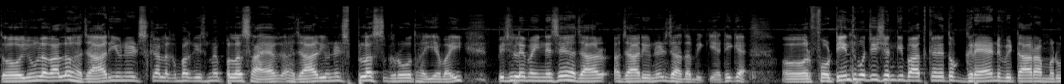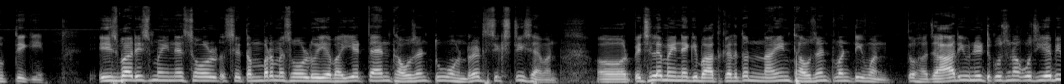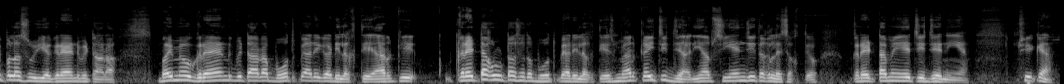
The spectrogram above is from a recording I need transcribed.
तो यूँ लगा लो हज़ार यूनिट्स का लगभग इसमें प्लस आया। हज़ार यूनिट्स प्लस ग्रोथ आई है भाई। पिछले महीने से हज़ार हज़ार यूनिट ज़्यादा बिकी है, ठीक है? और फोर्टीन पोजीशन की बात करें तो ग्रैंड विटारा मरुति की। इस बार इस महीने सोल्ड सितंबर में सोल्ड हुई है भाई ये ten thousand two hundred sixty seven और पिछले महीने की बात करें तो नाइन थाउज़ेंड ट्वेंटी वन तो हज़ार यूनिट कुछ ना कुछ ये भी प्लस हुई है ग्रैंड विटारा भाई मेरे वो ग्रैंड विटारा बहुत प्यारी गाड़ी लगती है यार कि क्रेटा क्रूटा से तो बहुत प्यारी लगती है। इसमें यार कई चीज़ें आ रही हैं, आप CNG तक ले सकते हो। करेटा में ये चीज़ें नहीं है। ठीक है?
